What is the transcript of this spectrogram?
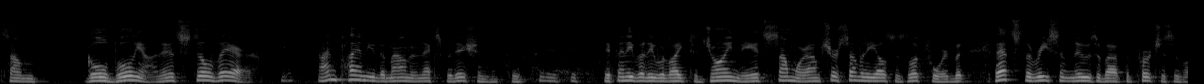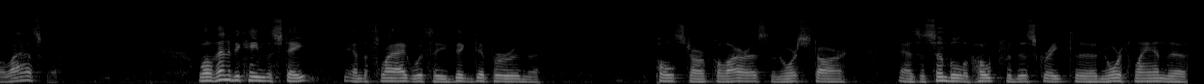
some gold bullion, and it's still there. I'm planning to mount an expedition to, if anybody would like to join me. It's somewhere. I'm sure somebody else has looked for it, but that's the recent news about the purchase of Alaska. Well, then it became the state and the flag with the Big Dipper and the pole star Polaris, the North Star, as a symbol of hope for this great uh, Northland, the,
